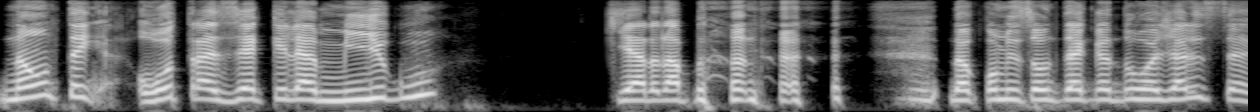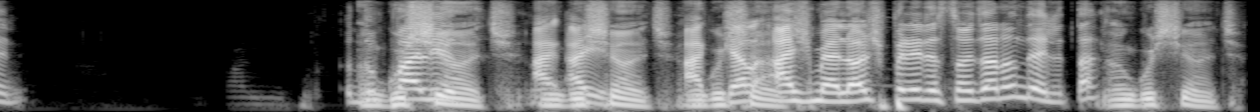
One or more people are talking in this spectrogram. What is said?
Não tem. Ou trazer aquele amigo que era da, da comissão técnica do Rogério Senna. Do Palito. Angustiante, Aí- angustiante, Aquela, angustiante, as melhores predições eram dele, tá? angustiante.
